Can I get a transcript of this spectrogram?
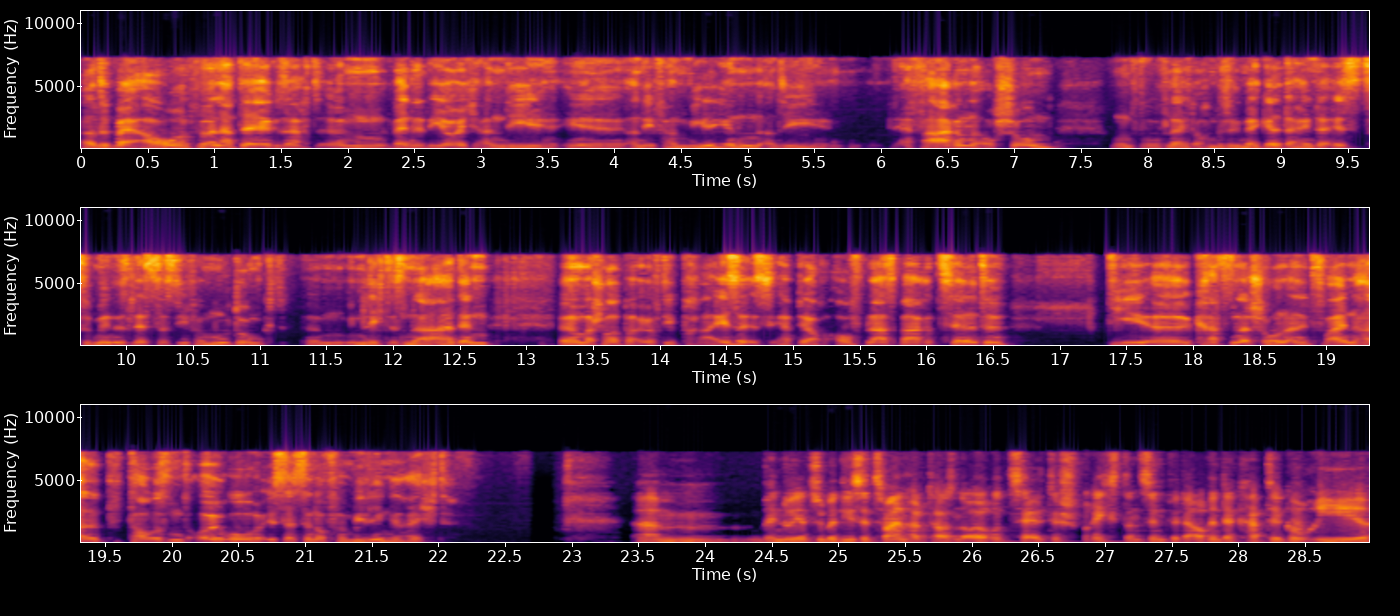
Also bei Outwell habt ihr ja gesagt, ähm, wendet ihr euch an die, äh, an die Familien, an die erfahren auch schon und wo vielleicht auch ein bisschen mehr Geld dahinter ist. Zumindest lässt das die Vermutung, ähm, Licht ist nahe, denn wenn man mal schaut bei euch auf die Preise, ist, ihr habt ja auch aufblasbare Zelte, die äh, kratzen dann schon an die zweieinhalbtausend Euro. Ist das denn noch familiengerecht? Ähm, wenn du jetzt über diese zweieinhalbtausend Euro Zelte sprichst, dann sind wir da auch in der Kategorie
